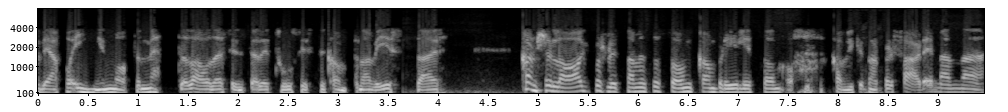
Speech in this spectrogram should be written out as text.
vi er på ingen måte mette. Da, og Det syns jeg de to siste kampene har vist. Der kanskje lag på slutten av en sesong kan bli litt sånn åh, kan vi ikke snart bli ferdig? Men uh,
